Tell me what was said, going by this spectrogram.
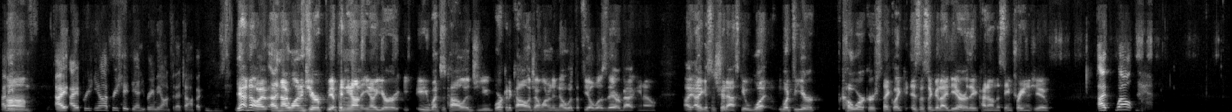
I mean, um, I, I appreciate you know I appreciate Dan you bring me on for that topic. Yeah, no, I, and I wanted your opinion on it. You know, you're you went to college, you work at a college. I wanted to know what the feel was there about. You know, I, I guess I should ask you what what do your coworkers think? Like, is this a good idea, or are they kind of on the same train as you? I well,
